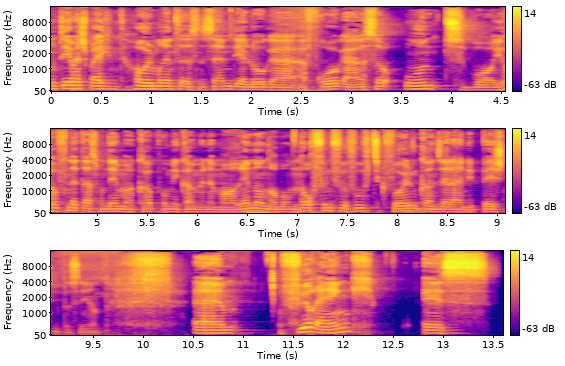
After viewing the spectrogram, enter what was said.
und dementsprechend holen wir uns aus dem Dialog eine, Frage raus. Und zwar, ich hoffe nicht, dass wir den mal gehabt haben, ich kann mich nicht mehr erinnern, aber nach 55 Folgen kann es allein die Besten passieren. Ähm, für eng das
